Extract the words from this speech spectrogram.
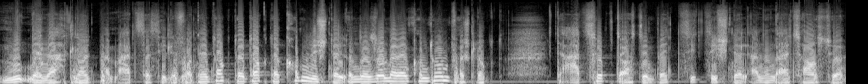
Mitten in der Nacht läutet beim Arzt das Telefon. Herr Doktor, Doktor, kommen Sie schnell, unser Sohn hat ein Kondom verschluckt. Der Arzt hüpft aus dem Bett, zieht sich schnell an und eilt zur Haustür.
